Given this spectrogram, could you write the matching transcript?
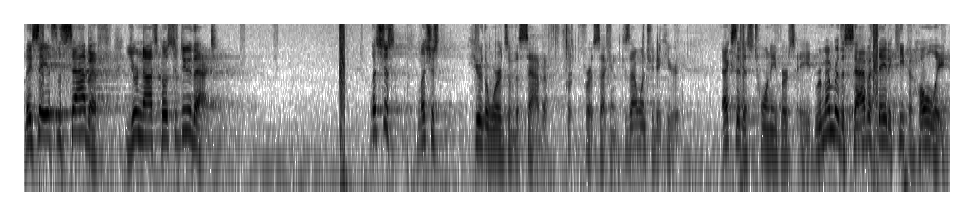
they say it's the Sabbath. You're not supposed to do that. Let's just let's just hear the words of the Sabbath for, for a second, because I want you to hear it. Exodus 20, verse 8. Remember the Sabbath day to keep it holy.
